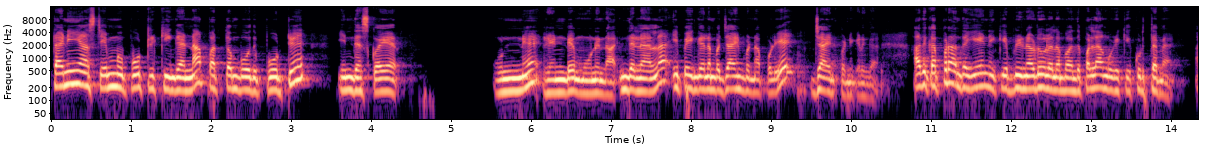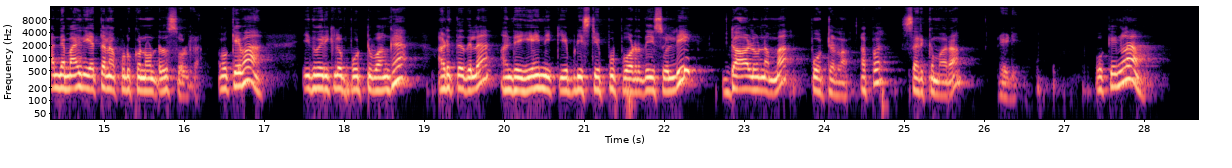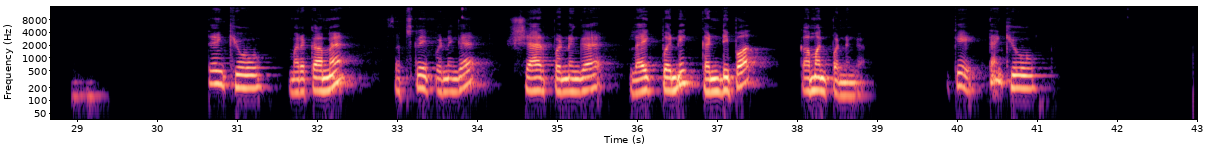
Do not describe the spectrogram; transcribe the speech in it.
தனியாக ஸ்டெம்மு போட்டிருக்கீங்கன்னா பத்தொம்போது போட்டு இந்த ஸ்கொயர் ஒன்று ரெண்டு மூணு நாலு. இந்த நாளில் இப்போ இங்கே நம்ம ஜாயின் பண்ண போலயே ஜாயின் பண்ணிக்கிடுங்க. அதுக்கப்புறம் அந்த ஏணிக்கு எப்படி நடுவில் நம்ம அந்த பல்லாங்குழிக்கு கொடுத்தோமே அந்த மாதிரி எத்தனை கொடுக்கணுன்றது சொல்கிறேன் ஓகேவா? இது வரைக்கும் போட்டு வாங்க. அடுத்ததில் அந்த ஏணிக்கு எப்படி ஸ்டெப்பு போடுறதையும் சொல்லி டாலும் நம்ம போட்டுடலாம். அப்போ சறுக்கு மரம் ரெடி ஓகேங்களா? தேங்க்யூ மறக்காமல் சப்ஸ்கிரைப் பண்ணுங்கள் ஷேர் பண்ணுங்கள் லைக் பண்ணி கண்டிப்பாக கமெண்ட் பண்ணுங்கள் ஓகே தேங்க்யூ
